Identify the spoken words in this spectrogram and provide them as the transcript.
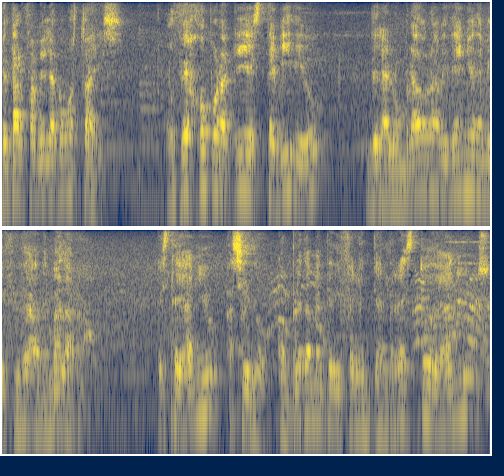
¿Qué tal familia? ¿Cómo estáis? Os dejo por aquí este vídeo del alumbrado navideño de mi ciudad, de Málaga. Este año ha sido completamente diferente al resto de años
